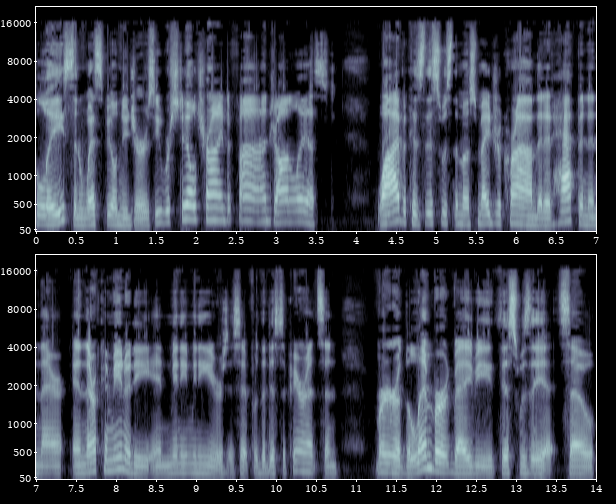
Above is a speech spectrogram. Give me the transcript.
police in Westfield, New Jersey were still trying to find John List. Why? Because this was the most major crime that had happened in their in their community in many, many years, except for the disappearance and murder of the Lindbergh baby. This was it. So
